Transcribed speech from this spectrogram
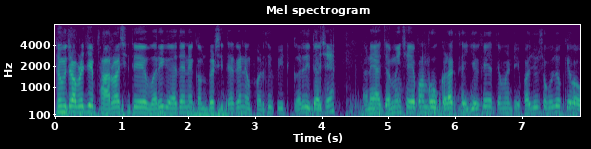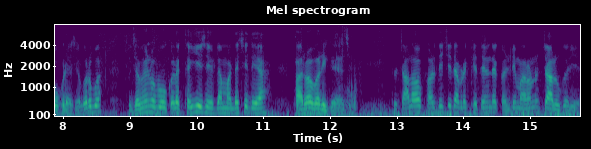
તો મિત્રો, આપણે જે ફારવા છે તે વરી ગયા હતા એને કમ્પ્લીટ સીધા કરીને ફરીથી ફિટ કરી દીધા છે. અને આ જમીન છે એ પણ બહુ કડક થઈ ગઈ છે. તમે ઢેફા જોઈ શકો છો કેવા ઉખડ્યા છે, બરાબર? તો જમીન પણ બહુ કડક થઈ ગઈ છે, એટલા માટે છે તે આ ફારવા વરી ગયા છે. તો ચાલો ફરતી છે તે આપણે ખેતરની અંદર કલ્ટી મારવાનું ચાલુ કરીએ.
